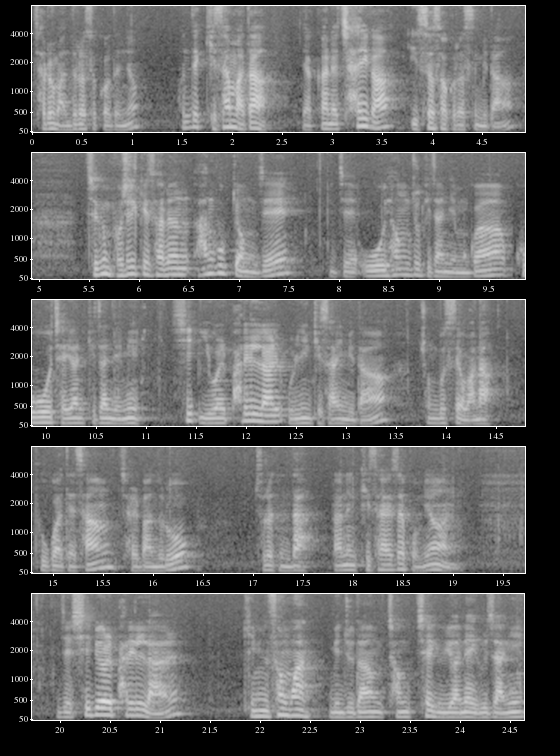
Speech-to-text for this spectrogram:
자료 만들었었거든요. 근데 기사마다 약간의 차이가 있어서 그렇습니다. 지금 보실 기사는 한국경제 이제 오형주 기자님과 고재현 기자님이 12월 8일 날 올린 기사입니다. 종부세 완화 부과 대상 절반으로 줄어든다 라는 기사에서 보면 이제 12월 8일 날 김성환 민주당 정책위원회 의장이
